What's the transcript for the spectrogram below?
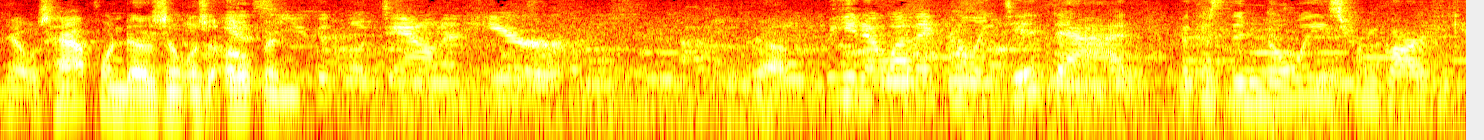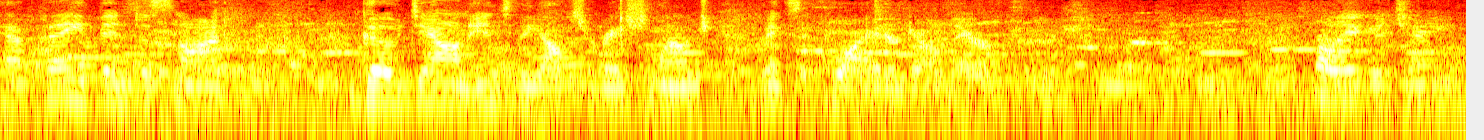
Yeah, it was half windows and it was Yeah, so open. you could look down and hear. Yeah. But you know why they probably did that? Because the noise from Garden Cafe then does not go down into the observation lounge, makes it quieter down there. Probably a good change.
